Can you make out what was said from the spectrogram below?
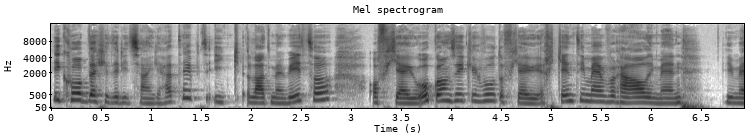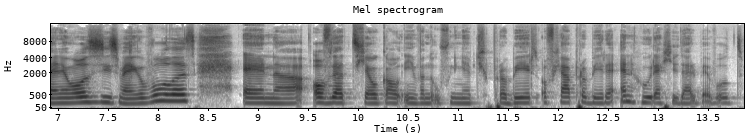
Ik hoop dat je er iets aan gehad hebt. Ik laat mij weten of jij je ook onzeker voelt, of jij je herkent in mijn verhaal, in mijn die mijn emoties, mijn gevoelens. En uh, of dat je ook al een van de oefeningen hebt geprobeerd of gaat proberen en hoe dat je daarbij voelt.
